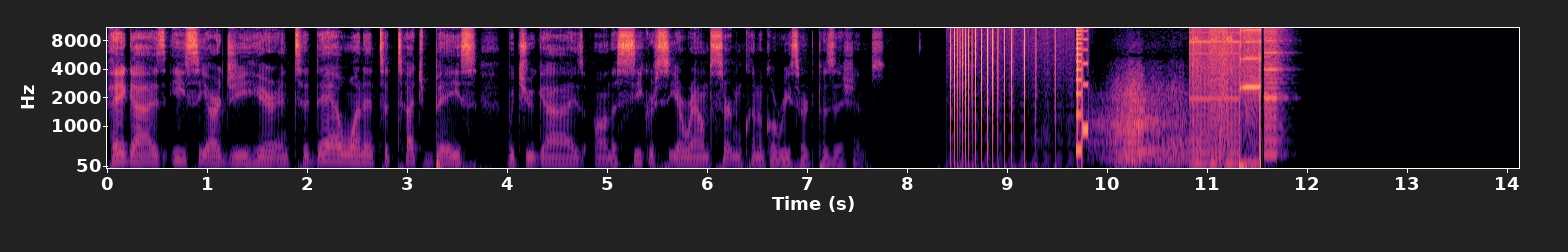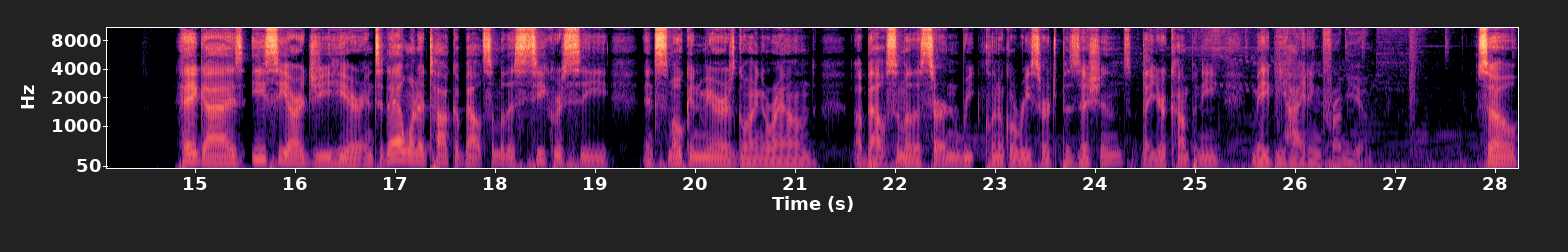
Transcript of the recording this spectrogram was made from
Hey guys, ECRG here, and today I wanted to touch base with you guys on the secrecy around certain clinical research positions. Hey guys, ECRG here, and today I want to talk about some of the secrecy and smoke and mirrors going around about some of the certain re- clinical research positions that your company may be hiding from you. So,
